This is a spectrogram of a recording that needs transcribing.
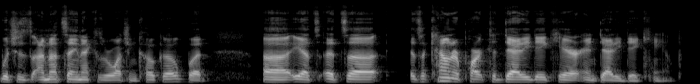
which is I'm not saying that because we're watching Coco, but uh, yeah, it's it's a it's a counterpart to Daddy Daycare and Daddy Day Camp.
